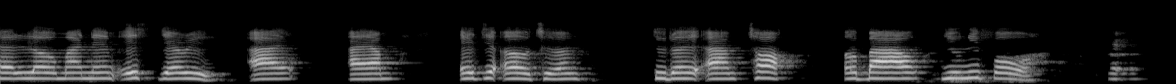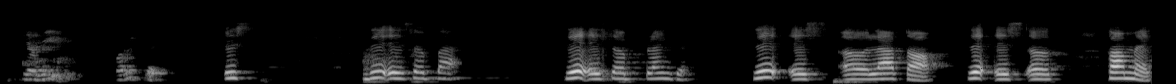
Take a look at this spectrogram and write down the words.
Hello, my name is Jerry. I I am eight years old. Today I'm talk about unit 4. Okay, Jerry, what is it? It's, this is a bag. This is a blanket. This is a laptop. This is a comic.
